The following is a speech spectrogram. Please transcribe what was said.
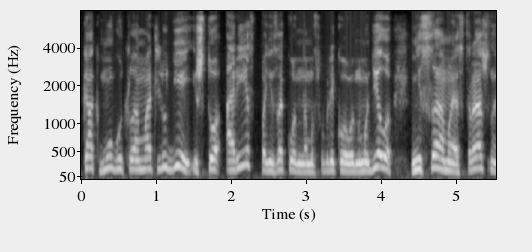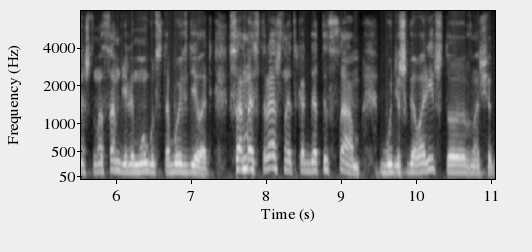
как могут ломать людей, и что арест по незаконному сфабрикованному делу не самое страшное, что на самом деле могут с тобой сделать. Самое страшное, это когда ты сам будешь говорить, что, значит,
